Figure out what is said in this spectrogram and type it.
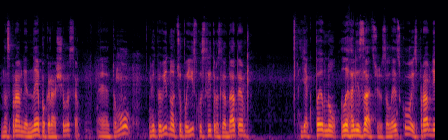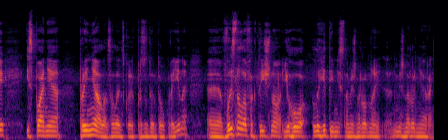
насправді не покращилася. Тому, відповідно, цю поїздку слід розглядати як певну легалізацію Зеленського, і справді Іспанія прийняла Зеленського як президента України, е, визнала фактично його легітимність на міжнародній, міжнародній арені.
